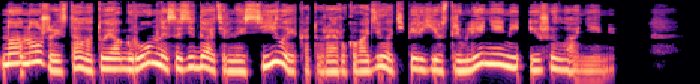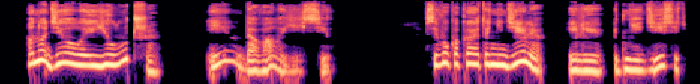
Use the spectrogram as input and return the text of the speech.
Но оно же и стало той огромной созидательной силой, которая руководила теперь ее стремлениями и желаниями. Оно делало ее лучше и давало ей сил. Всего какая-то неделя или дней десять.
